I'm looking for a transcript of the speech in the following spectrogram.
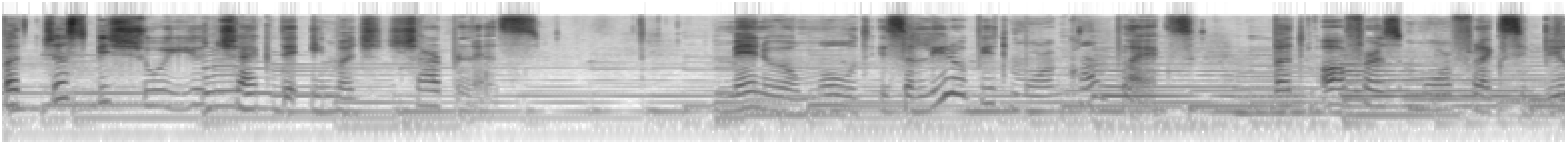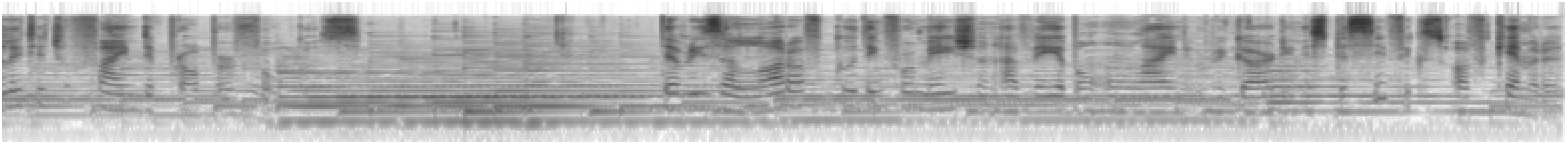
but just be sure you check the image sharpness. Manual mode is a little bit more complex, but offers more flexibility to find the proper focus. There is a lot of good information available online regarding specifics of camera.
